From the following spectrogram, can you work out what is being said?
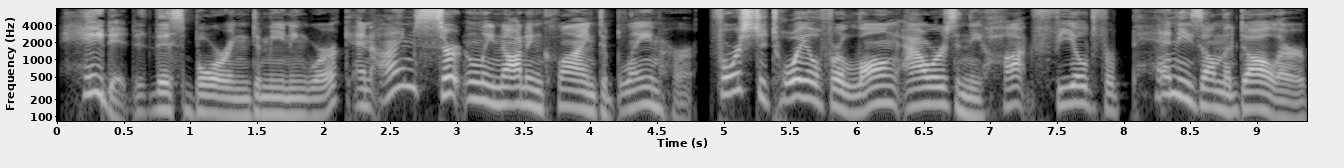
hated this boring, demeaning work, and I'm certainly not inclined to blame her. Forced to toil for long hours in the hot field for pennies on the dollar,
